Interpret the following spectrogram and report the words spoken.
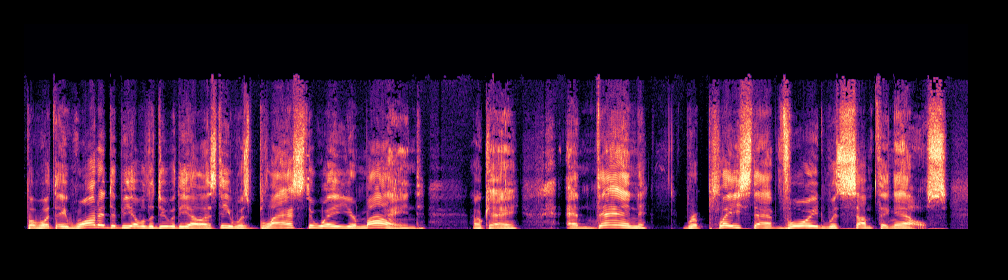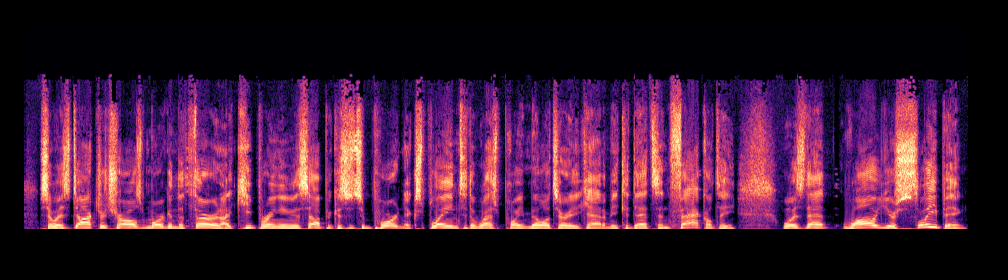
But what they wanted to be able to do with the LSD was blast away your mind, okay, and then replace that void with something else. So, as Dr. Charles Morgan III, I keep bringing this up because it's important, explain to the West Point Military Academy cadets and faculty was that while you're sleeping,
